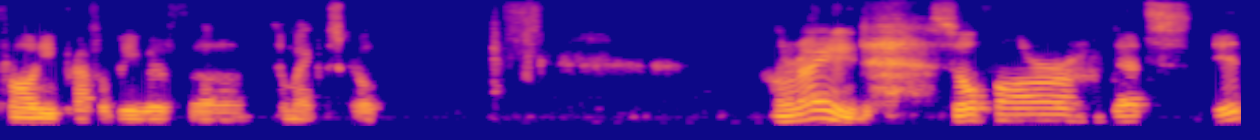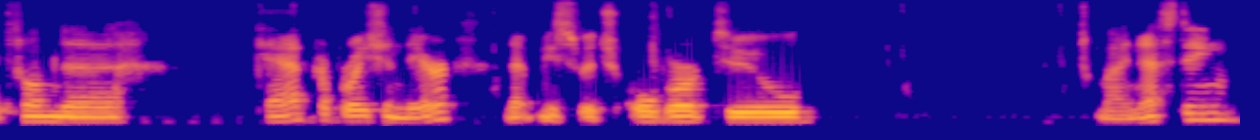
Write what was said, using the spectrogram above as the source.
probably preferably with uh, a microscope. All right, so far that's it from the CAD preparation there. Let me switch over to my nesting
